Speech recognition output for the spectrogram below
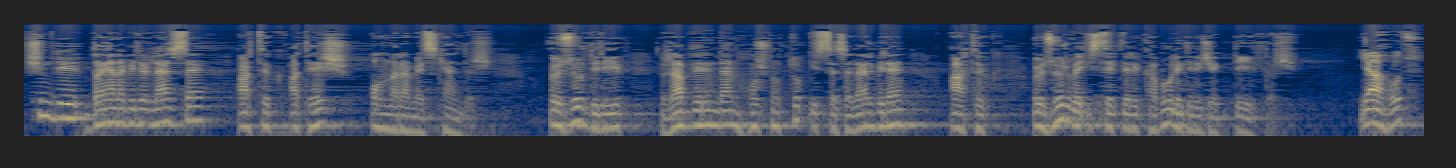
Şimdi dayanabilirlerse artık ateş onlara meskendir. Özür dileyip Rablerinden hoşnutluk isteseler bile artık özür ve istekleri kabul edilecek değildir. Yahut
